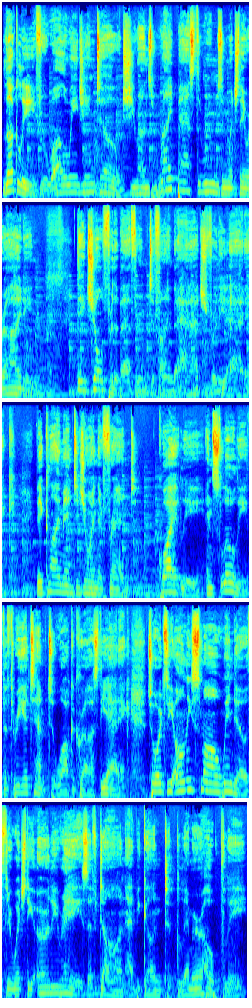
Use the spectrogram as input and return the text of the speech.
Luckily for Waluigi and Toad, she runs right past the rooms in which they were hiding. They jolt for the bathroom to find the hatch for the attic. They climb in to join their friend. Quietly and slowly, the three attempt to walk across the attic towards the only small window through which the early rays of dawn had begun to glimmer hopefully.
